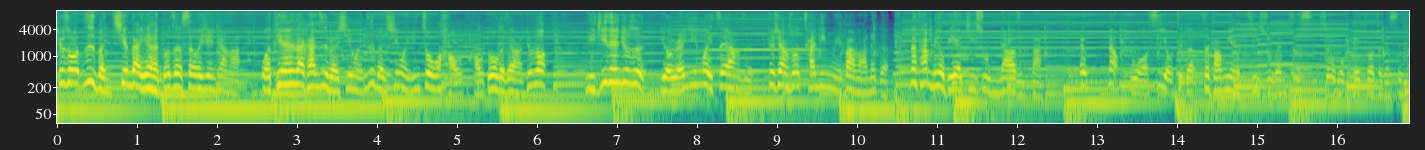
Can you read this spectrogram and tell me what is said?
就是说日本现在也很多这个社会现象啊，我天天在看日本新闻，日本新闻已经做过好好多个这样，就是说你今天就是有人因为这样子，就像说餐厅没办法那个，那他没有别的技术，你知道要怎么办？哎，那我是有这个这方面的技术跟知识，所以我可以做这个事情。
